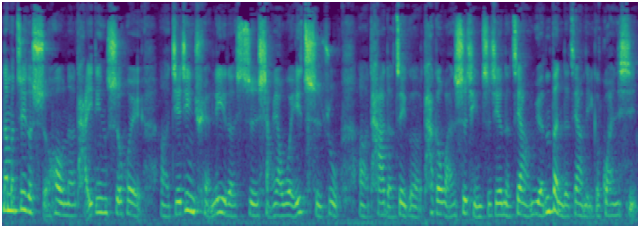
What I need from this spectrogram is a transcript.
那么这个时候呢，他一定是会呃竭尽全力的，是想要维持住呃他的这个他跟王诗晴之间的这样原本的这样的一个关系，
